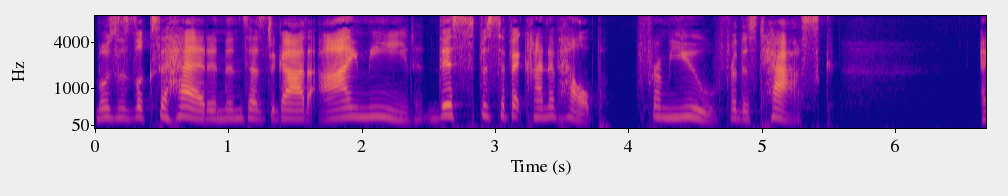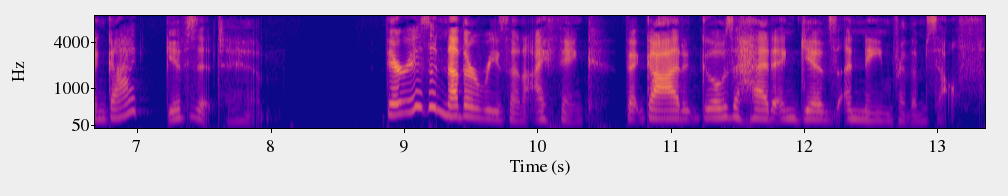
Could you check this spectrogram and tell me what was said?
Moses looks ahead and then says to God, I need this specific kind of help from you for this task. And God gives it to him. There is another reason, I think, that God goes ahead and gives a name for themselves.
